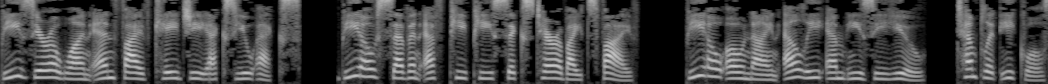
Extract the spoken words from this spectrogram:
B07SB7GR4H, B07YYXBG2C, B06X3VH4VK, B01N5KGXUX, B07FPP6 TB 5, B009 LEMEZU, template equals,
